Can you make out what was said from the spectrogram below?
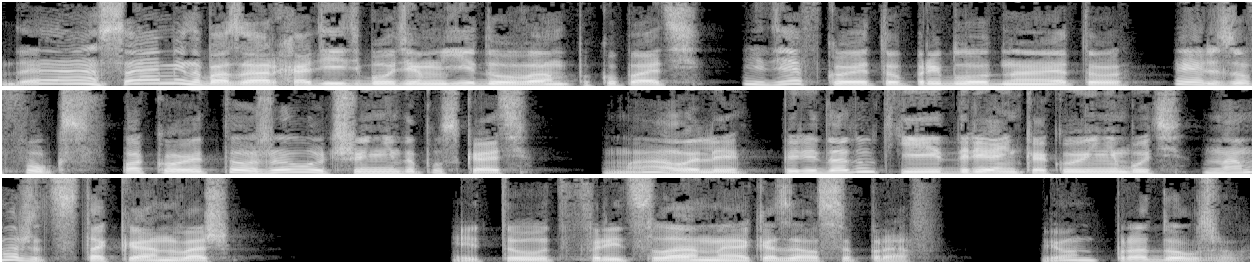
«Да, сами на базар ходить будем, еду вам покупать. И девку эту приблудную, эту Эльзу Фукс в покое тоже лучше не допускать. Мало ли, передадут ей дрянь какую-нибудь, намажет стакан ваш». И тут Фриц Ламме оказался прав. И он продолжил.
